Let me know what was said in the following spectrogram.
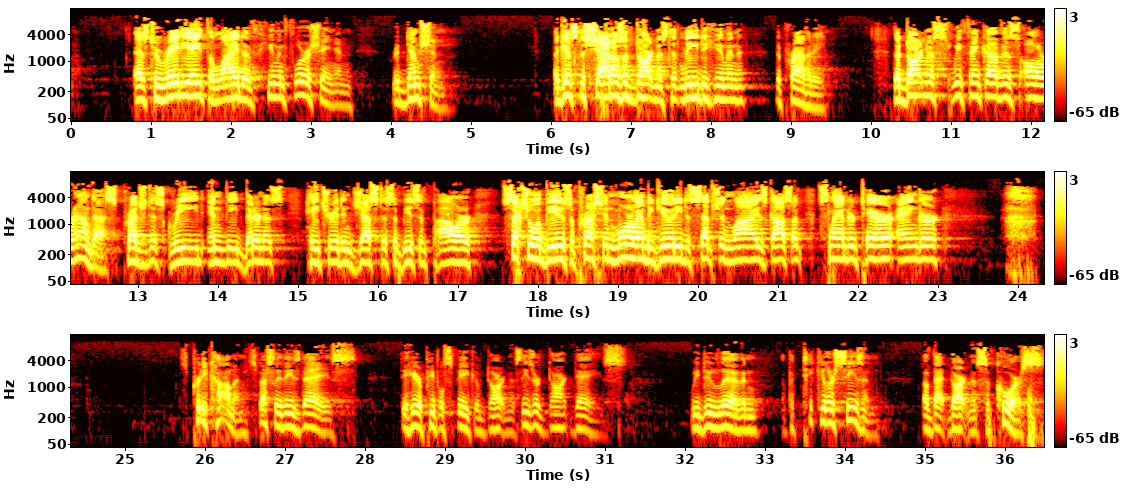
as to radiate the light of human flourishing and redemption against the shadows of darkness that lead to human depravity. The darkness we think of is all around us prejudice, greed, envy, bitterness, hatred, injustice, abuse of power, sexual abuse, oppression, moral ambiguity, deception, lies, gossip, slander, terror, anger. It's pretty common, especially these days, to hear people speak of darkness. These are dark days. We do live in a particular season of that darkness, of course.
